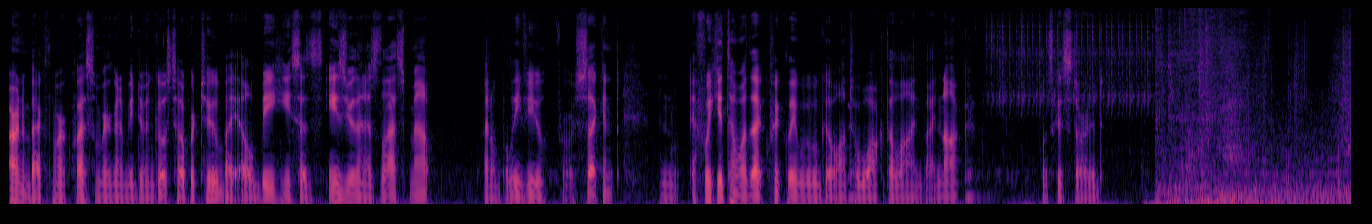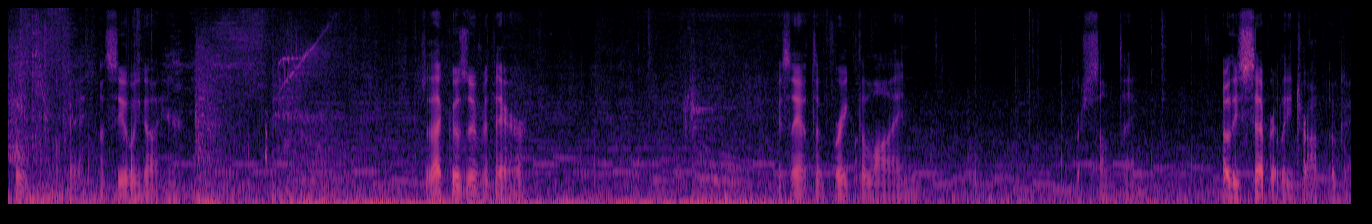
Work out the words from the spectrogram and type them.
Alright, I'm back with more quests, and we're going to be doing Ghost Helper 2 by LB. He says it's easier than his last map. I don't believe you for a second. And if we get done with that quickly, we will go on to Walk the Line by Knock. Let's get started. Oh, okay. Let's see what we got here. So that goes over there. Guess I have to break the line. Or something. Oh, these separately drop. Okay,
